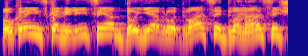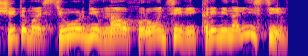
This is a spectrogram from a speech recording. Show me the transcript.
Українська міліція до Євро 2012 щитиме стюардів на охоронців і криміналістів.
